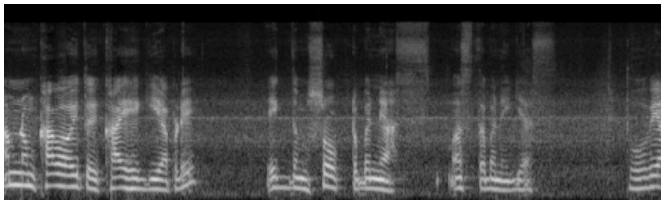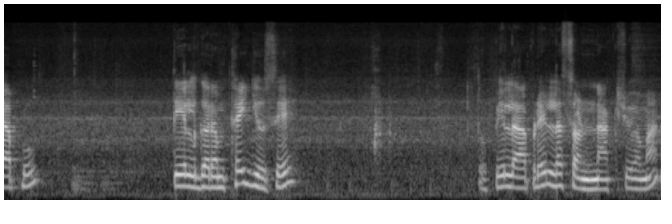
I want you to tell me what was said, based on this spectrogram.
આમનામ ખાવા હોય તો ખાઈ શકીએ આપણે. એકદમ સોફ્ટ બન્યા, મસ્ત બની ગયા છે. તો હવે આપણું તેલ ગરમ થઈ ગયું છે. તો પહેલાં આપણે લસણ નાખશું એમાં.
